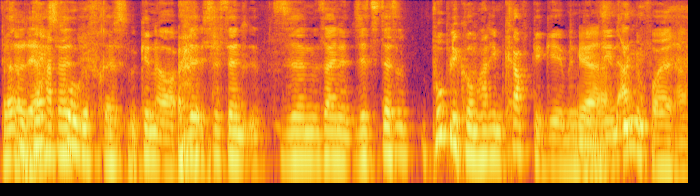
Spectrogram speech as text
Der hat einen Dextro gefressen. Genau. Das, ist sein, sein, seine, das, das Publikum hat ihm Kraft gegeben, indem Ja. sie ihn angefeuert haben.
